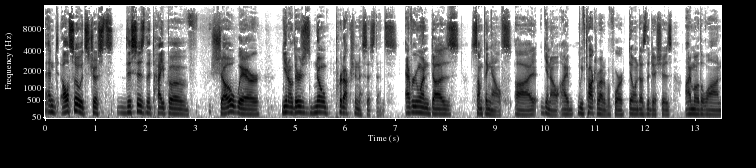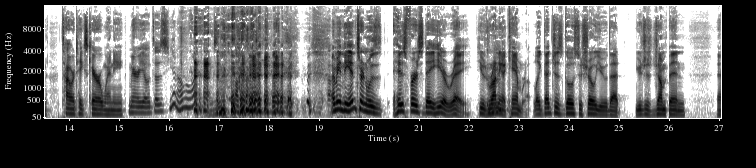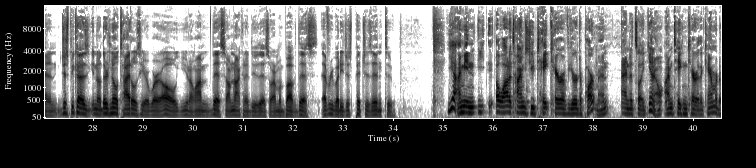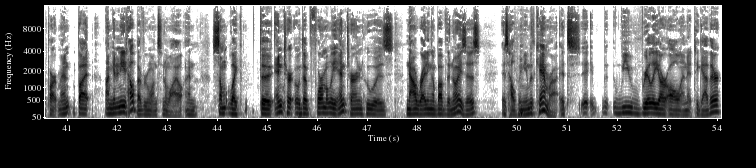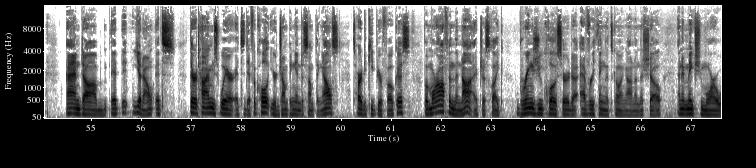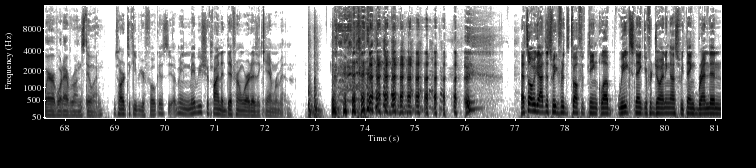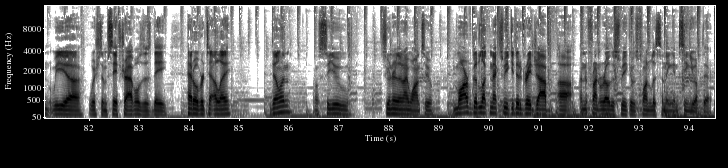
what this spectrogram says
And also, it's just this is the type of show where you know there's no production assistance. Everyone does something else. Uh, you know, I we've talked about it before. Dylan does the dishes. I mow the lawn. Tyler takes care of Winnie. Mario does you know a lot of things. I mean, the intern was his first day here, Ray. He was running a camera. Like that just goes to show you that you just jump in and just because, you know, there's no titles here where, oh, you know, I'm this, so I'm not going to do this, or I'm above this. Everybody just pitches into. Yeah, I mean, a lot of times you take care of your department, and it's like, you know, I'm taking care of the camera department, but I'm going to need help every once in a while. And some, like, the intern, the formerly intern who is now writing above the noises is helping me with camera. It's, it, we really are all in it together. And, um, it, it, you know, it's, there are times where it's difficult. You're jumping into something else. It's hard to keep your focus. But more often than not, it just like brings you closer to everything that's going on in the show and it makes you more aware of what everyone's doing. It's hard to keep your focus. I mean, maybe you should find a different word as a cameraman. That's all we got this week for the 1215 Club Weeks. Thank you for joining us. We thank Brendan. We uh, wish them safe travels as they head over to LA. Dylan, I'll see you sooner than I want to. Marv, good luck next week. You did a great job uh, on the front row this week. It was fun listening and seeing you up there.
